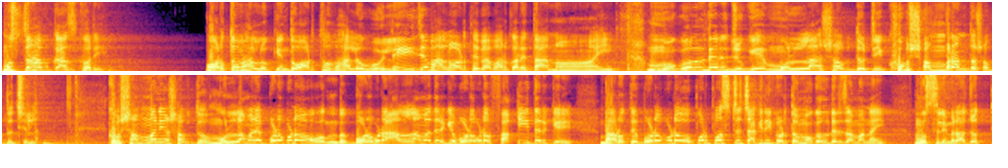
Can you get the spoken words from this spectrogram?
মুস্তাহাব কাজ করে। অর্থ ভালো, কিন্তু অর্থ ভালো হইলেই যে ভালো অর্থে ব্যবহার করে তা নয়। মোগলদের যুগে মোল্লা শব্দটি খুব সম্ভ্রান্ত শব্দ ছিল। খুব সম্মানীয় শব্দ। মোল্লা মানে বড় বড় বড় বড় আল্লামাদেরকে, বড় বড় ফাঁকিদেরকে ভারতে বড় বড় ওপর পোস্টে চাকরি করতো মোগলদের জামানায়, মুসলিম রাজত্ব,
